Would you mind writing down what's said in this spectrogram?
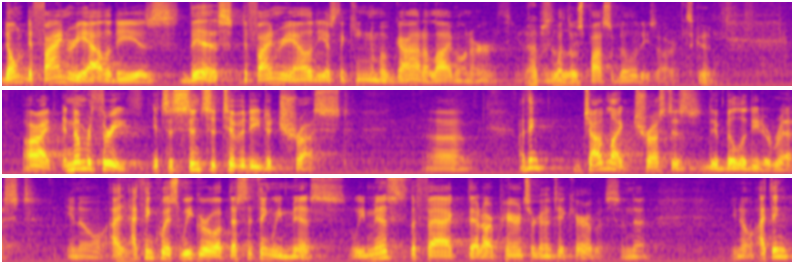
Don't define reality as this. Define reality as the kingdom of God alive on earth. You know, and what those possibilities are. It's good. All right, and number three, it's a sensitivity to trust. Uh, I think childlike trust is the ability to rest. You know, I, I think as we grow up, that's the thing we miss. We miss the fact that our parents are going to take care of us, and that, you know, I think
